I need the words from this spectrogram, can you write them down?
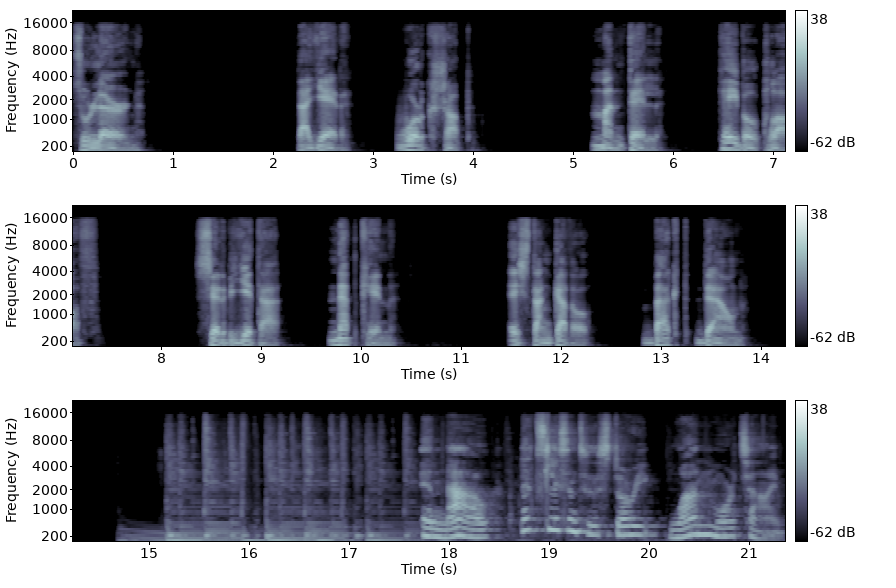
To learn. Taller. Workshop. Mantel. Tablecloth. Servilleta. Napkin. Estancado. Backed down. And now, let's listen to the story one more time.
